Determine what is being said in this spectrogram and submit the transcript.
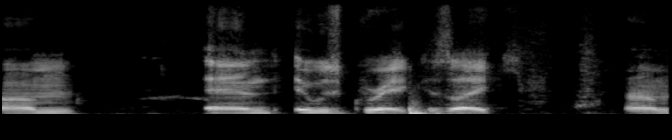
Um, and it was great because like, um,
